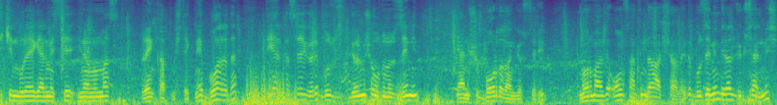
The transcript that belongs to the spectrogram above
tikin buraya gelmesi inanılmaz renk katmış tekneye. Bu arada diğer kasaya göre bu görmüş olduğunuz zemin yani şu bordodan göstereyim. Normalde 10 santim daha aşağıdaydı. Bu zemin biraz yükselmiş.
